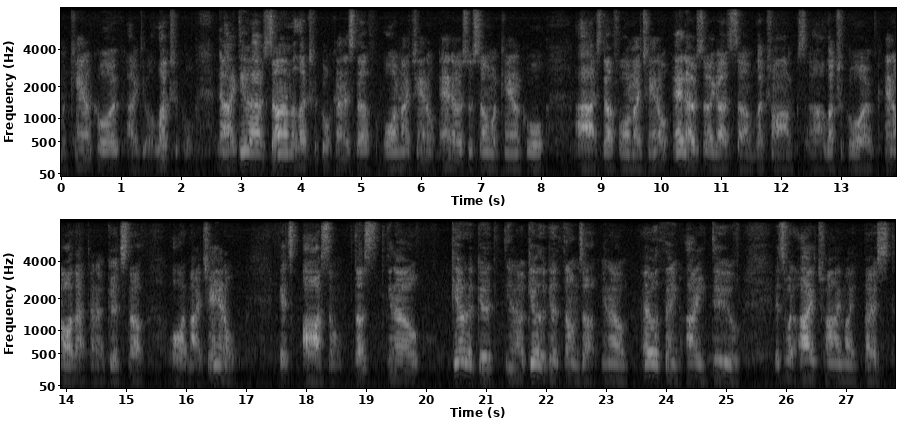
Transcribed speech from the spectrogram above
mechanical, I do electrical. Now I do have some electrical kind of stuff on my channel and also some mechanical uh, stuff on my channel and also I got some electronics, uh, electrical and all that kind of good stuff on my channel. It's awesome. Just, you know, give it a good, you know, give it a good thumbs up, you know. Everything I do is what I try my best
